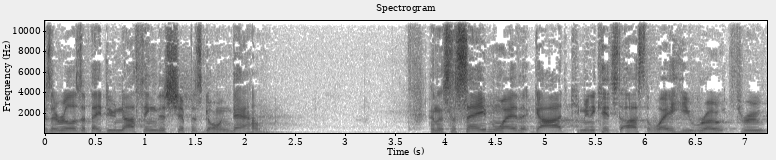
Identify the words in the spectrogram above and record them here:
because they realize if they do nothing, this ship is going down. And it's the same way that God communicates to us, the way He wrote through,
